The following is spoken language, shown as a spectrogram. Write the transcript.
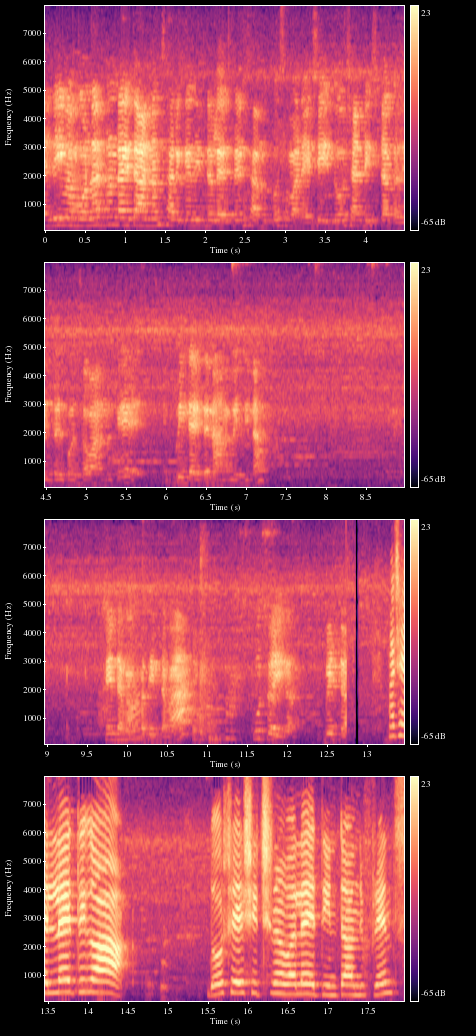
అయితే ఇక మొన్నటి నుండి అయితే అన్నం సరిగ్గా తింటలేదు ఫ్రెండ్స్. అందుకోసం అనేసి ఈ దోశ అంటే ఇష్టం కదా తింటది కొంచెం. అందుకే పిండి అయితే నానబెట్టిన. తింటావా? అప్ప తింటావా? కూర్చో ఇక. పెట్ట. మా చెల్లి అయితే ఇక దోశ వేసి ఇచ్చిన వాళ్ళే తింటాంది ఫ్రెండ్స్.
